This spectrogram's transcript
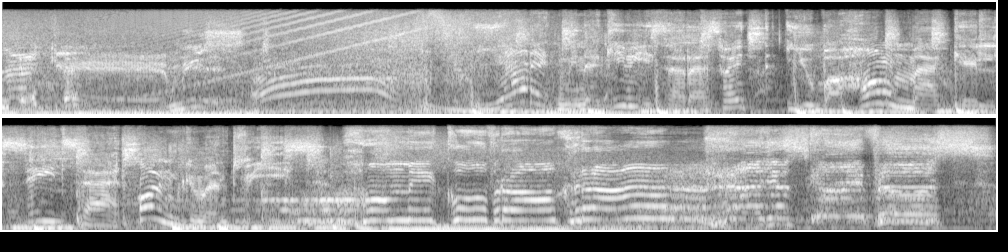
nägemist. järgmine Kivisaare sott juba homme kell seitse kolmkümmend viis. hommikuprogramm Raadio Sky pluss.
